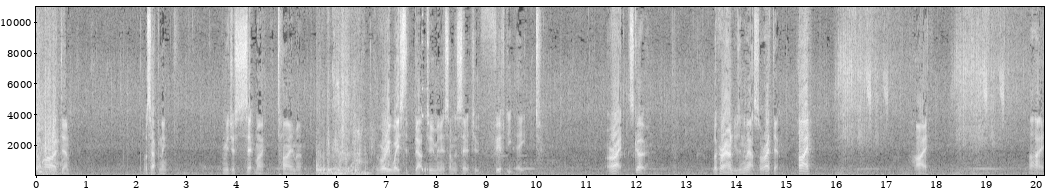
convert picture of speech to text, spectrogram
Alright then. What's happening? Let me just set my timer. I've already wasted about two minutes, I'm going to set it to 58. Alright, let's go. Look around using the mouse. Alright then. Hi. Hi. Hi.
